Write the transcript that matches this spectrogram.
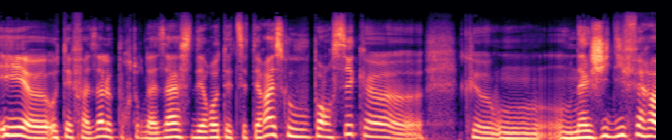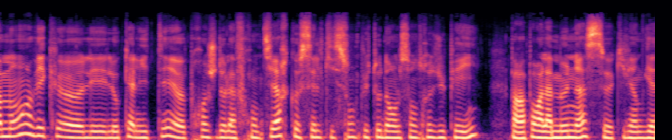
et euh, Otefaza, le pourtour d'Azaz, Derot, etc. Est-ce que vous pensez que qu'on on agit différemment avec les localités proches de la frontière que celles qui sont plutôt dans le centre du pays par rapport à la menace qui vient de Gaza?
